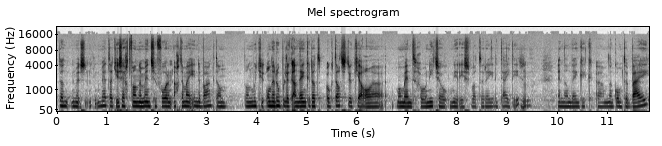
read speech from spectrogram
dan, met- met dat je zegt van de mensen voor en achter mij in de bank, dan, dan moet je onherroepelijk aan denken dat ook dat stukje al eh, op het moment gewoon niet zo meer is wat de realiteit is. Hm. En dan denk ik, ehm, dan komt erbij,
